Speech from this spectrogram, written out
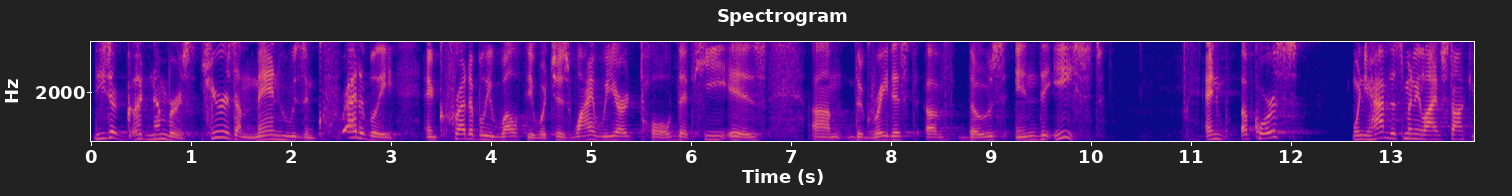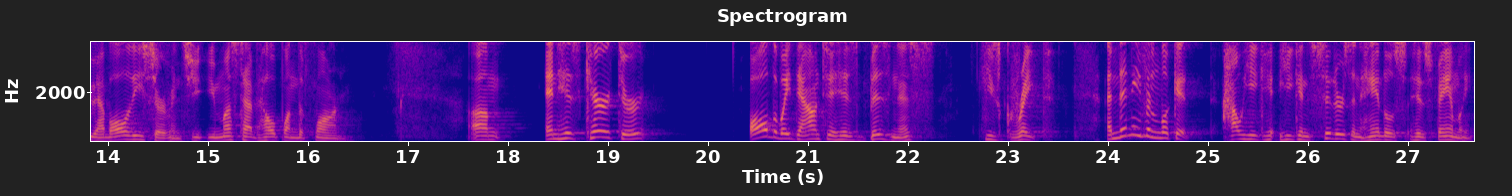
These are good numbers. Here is a man who is incredibly, incredibly wealthy, which is why we are told that he is um, the greatest of those in the East. And of course, when you have this many livestock, you have all these servants. You, you must have help on the farm. Um, and his character, all the way down to his business, he's great. And then even look at how he, he considers and handles his family.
